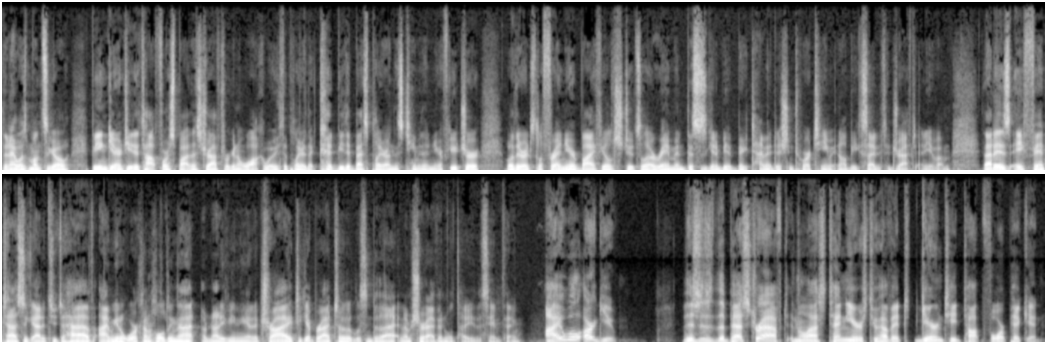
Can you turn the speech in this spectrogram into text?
than I was months ago. Being guaranteed a top four spot in this draft, we're going to walk away with a player that could be the best player on this team in the near future. Whether it's Lafreniere, Byfield, Stützle, or Raymond, this is going to be a big time addition to our team, and I'll be excited to draft any of them. That is a fantastic attitude to have. I'm going to work on holding that. I'm not even going to try to get Brad to listen to that, and I'm sure Evan will tell you the same thing. I will argue this is the best draft in the last 10 years to have a t- guaranteed top four pick in.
